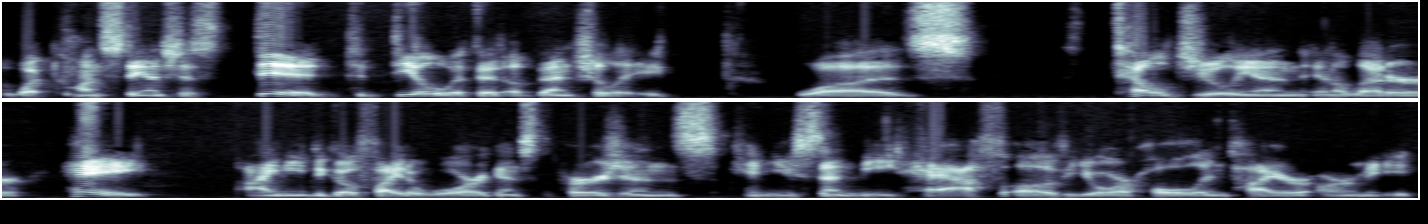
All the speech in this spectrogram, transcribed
what Constantius did to deal with it eventually was tell Julian in a letter, hey, I need to go fight a war against the Persians. Can you send me half of your whole entire army?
